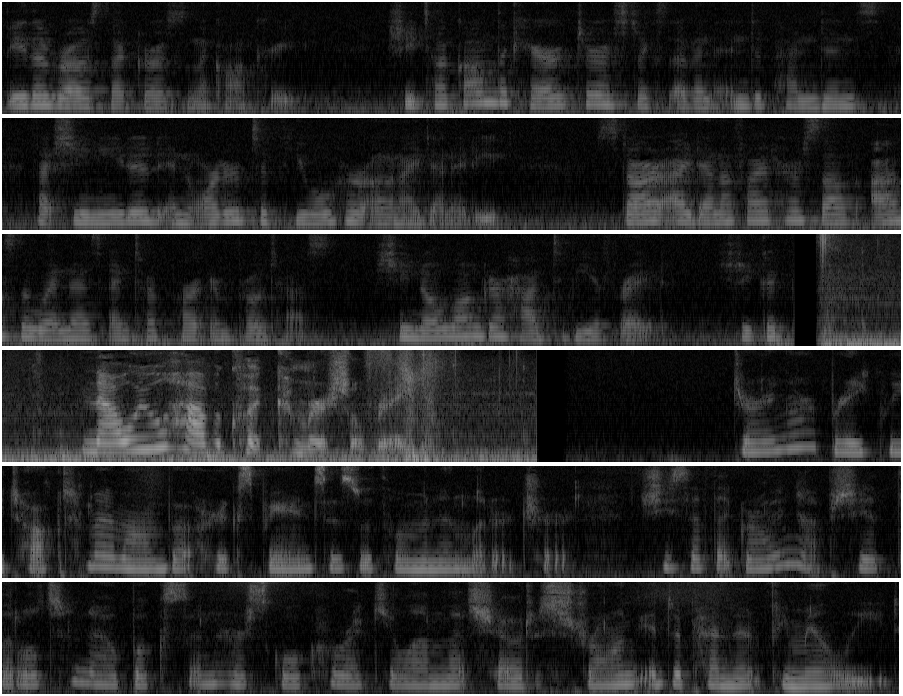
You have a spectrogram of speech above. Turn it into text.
Be the rose that grows in the concrete. She took on the characteristics of an independence that she needed in order to fuel her own identity. Star identified herself as the witness and took part in protest. She no longer had to be afraid. She could Now we will have a quick commercial break. During our break, we talked to my mom about her experiences with women in literature. She said that growing up, she had little to no books in her school curriculum that showed a strong, independent female lead.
